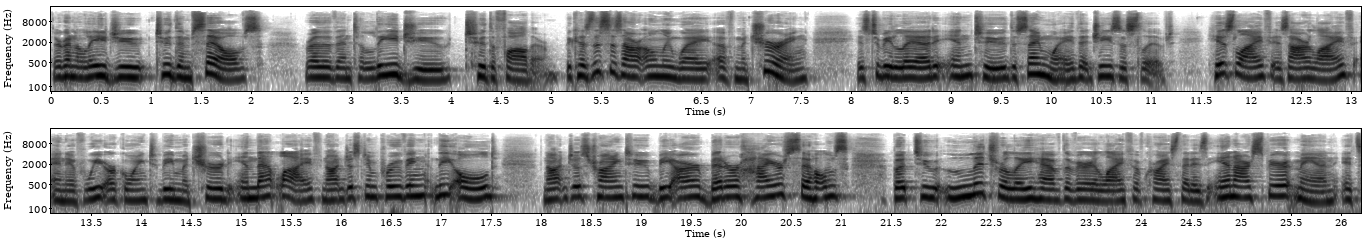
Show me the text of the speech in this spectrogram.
They're going to lead you to themselves rather than to lead you to the Father. Because this is our only way of maturing, is to be led into the same way that Jesus lived. His life is our life, and if we are going to be matured in that life, not just improving the old, not just trying to be our better, higher selves, but to literally have the very life of Christ that is in our spirit man, it's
